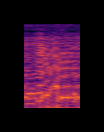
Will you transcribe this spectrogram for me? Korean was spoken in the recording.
you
